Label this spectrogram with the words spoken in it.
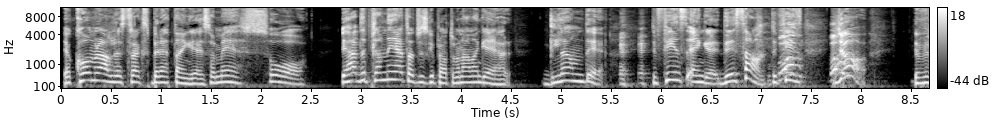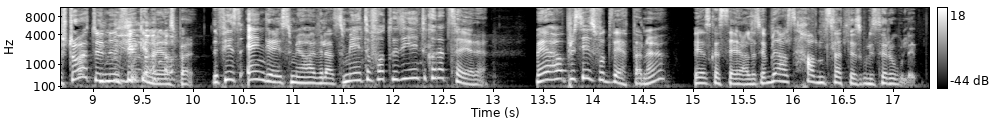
Jag kommer alldeles strax berätta en grej som är så... Vi hade planerat att vi skulle prata om en annan grej här. Glöm det. Det finns en grej, det är sant. Det finns, ja, jag förstår att du är nyfiken nu Jesper. Det finns en grej som jag har velat, som jag inte fått, jag har inte kunnat säga det. Men jag har precis fått veta nu, och jag ska säga alldeles, jag blir alldeles handsvettig, det ska bli så roligt.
